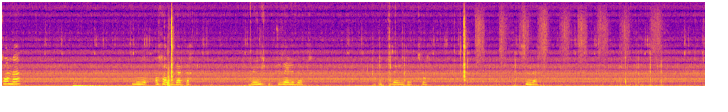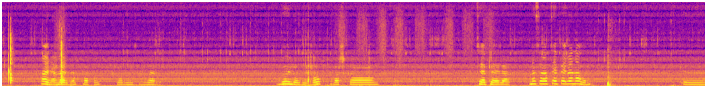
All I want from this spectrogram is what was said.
Sonra bu aha bir dakika. Neymiş 354. 354. Ha. Şimdi Aynen verdi. Bakın. Gördüğünüz gibi verdi. Böyle oluyor bu. Başka TP'len. Mesela TP'len alın. Ee,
